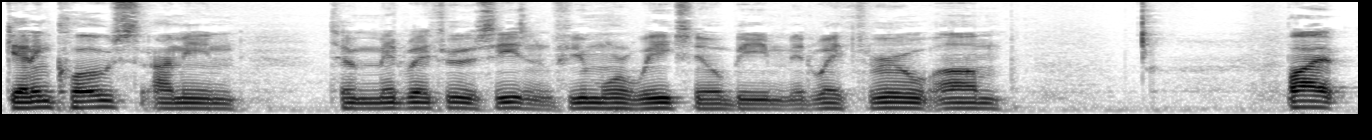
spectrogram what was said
getting close. I mean, to midway through the season. A few more weeks, and it'll be midway through. But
